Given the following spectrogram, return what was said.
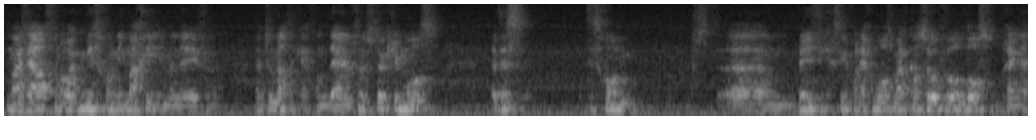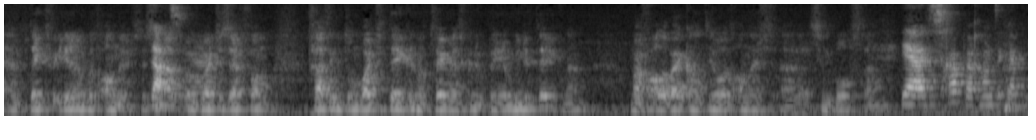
Maar zij had van, oh, ik mis gewoon die magie in mijn leven. En toen dacht ik echt van, damn, zo'n stukje mos. Het is, het is gewoon, ehm basic gezien van echt mos, maar het kan zoveel losbrengen. En het betekent voor iedereen ook wat anders. Dus Dat, inderdaad, ook ja. wat je zegt van, het gaat er niet om wat je tekent, want twee mensen kunnen een piramide tekenen. Maar voor allebei kan het heel wat anders eh, symbool staan. Ja, het is grappig, want ik heb,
